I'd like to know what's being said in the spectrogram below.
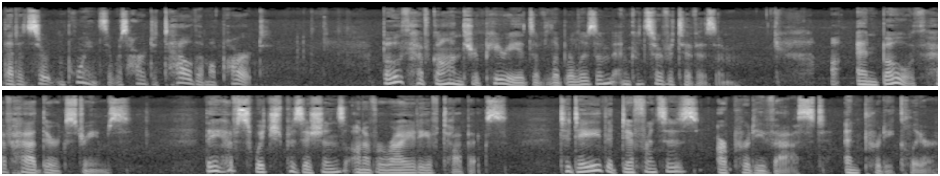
that at certain points it was hard to tell them apart. Both have gone through periods of liberalism and conservatism, uh, and both have had their extremes. They have switched positions on a variety of topics. Today, the differences are pretty vast and pretty clear.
